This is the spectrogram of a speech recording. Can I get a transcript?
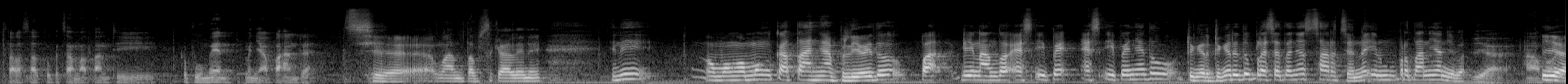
salah satu kecamatan di Kebumen, menyapa Anda. Mantap sekali nih. Ini ngomong-ngomong katanya beliau itu Pak Kinanto SIP, SIP-nya itu dengar-dengar itu plesetannya sarjana ilmu pertanian ya Pak? Iya, apa Iya.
